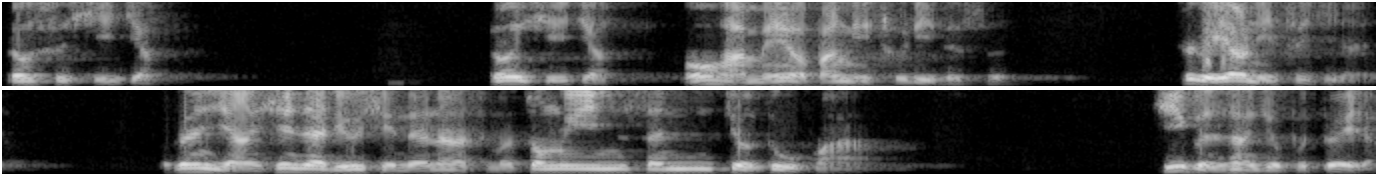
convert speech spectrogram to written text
都是邪教，都是邪教。佛法没有帮你处理的事，这个要你自己来。我跟你讲，现在流行的那什么中阴身救度法，基本上就不对了。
